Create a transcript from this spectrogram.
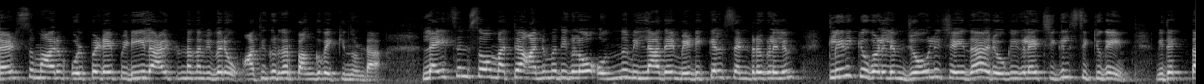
നഴ്സുമാരും ഉൾപ്പെടെ പിടിയിലായിട്ടുണ്ടെന്ന വിവരവും അധികൃതർ പങ്കുവയ്ക്കുന്നുണ്ട്. ലൈസൻസോ മറ്റ് അനുമതികളോ ഒന്നുമില്ലാതെ മെഡിക്കൽ സെന്ററുകളിലും ക്ലിനിക്കുകളിലും ജോലി ചെയ്ത് രോഗികളെ ചികിത്സിക്കുകയും വിദഗ്ധ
